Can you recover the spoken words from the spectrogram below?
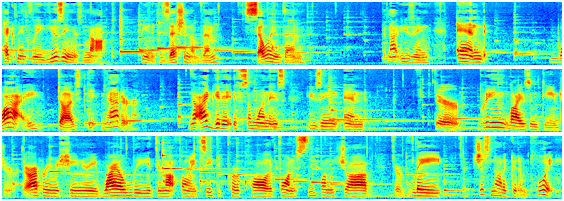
technically, using is not. Being in possession of them, selling them, but not using. And why does it matter? Now, I get it if someone is using and they're putting lives in danger. They're operating machinery wildly. They're not following safety protocol. They're falling asleep on the job. They're late. They're just not a good employee.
